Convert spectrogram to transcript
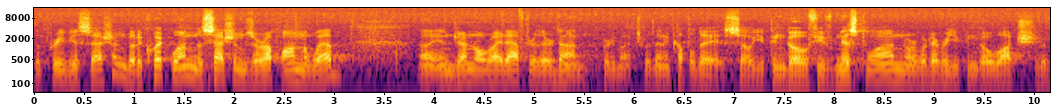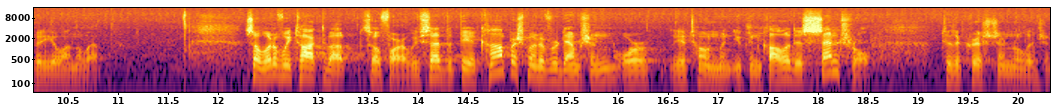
the previous session, but a quick one. The sessions are up on the web uh, in general right after they're done, pretty much within a couple days. So you can go, if you've missed one or whatever, you can go watch the video on the web. So, what have we talked about so far? We've said that the accomplishment of redemption, or the atonement, you can call it, is central to the Christian religion.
